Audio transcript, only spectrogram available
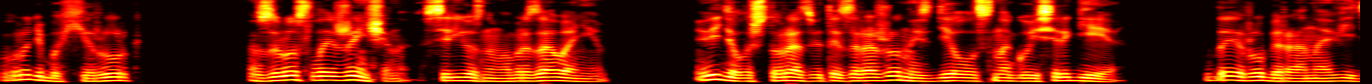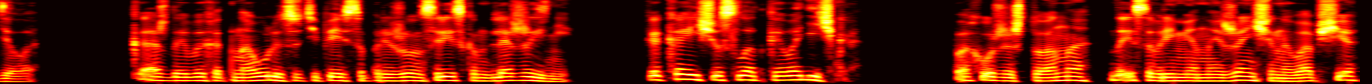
Вроде бы хирург. Взрослая женщина с серьезным образованием. Видела, что развитый зараженный сделал с ногой Сергея. Да и Робера она видела. Каждый выход на улицу теперь сопряжен с риском для жизни. Какая еще сладкая водичка? Похоже, что она, да и современные женщины вообще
